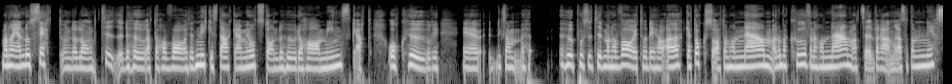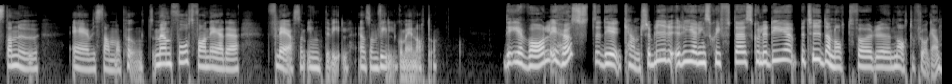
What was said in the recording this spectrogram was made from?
man har ändå sett under lång tid hur att det har varit ett mycket starkare motstånd och hur det har minskat och hur, eh, liksom, hur positiv man har varit, hur det har ökat också, att de, har närma, de här kurvorna har närmat sig varandra, så att de nästan nu är vid samma punkt. Men fortfarande är det fler som inte vill än som vill gå med i NATO. Det är val i höst. Det kanske blir regeringsskifte. Skulle det betyda något för eh, NATO-frågan?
